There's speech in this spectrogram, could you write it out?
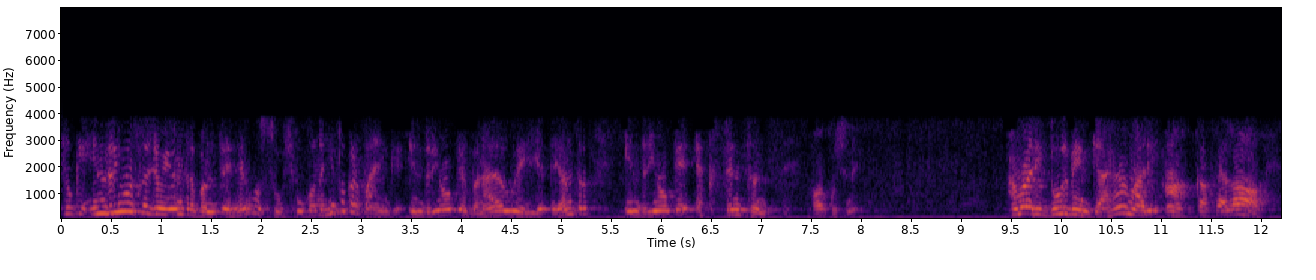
क्योंकि इंद्रियों से जो यंत्र बनते हैं, वो सूक्ष्म को नहीं पकड़ पाएँगे। इंद्रियों के बनाए हुए यंत्र, इंद्रियों के एक्सटेंशन से और कुछ नहीं। हमारी दूरबीन क्या है? हमारी आँख का फैलाव है।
